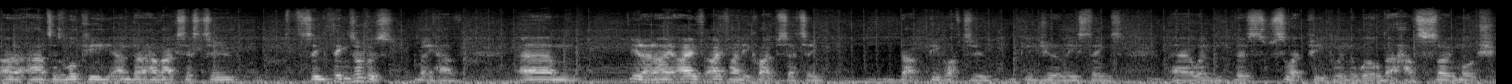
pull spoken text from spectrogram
uh, aren't as lucky and don't have access to see things others may have. Um, you know, I, I, I find it quite upsetting that people have to endure these things uh, when there's select people in the world that have so much.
